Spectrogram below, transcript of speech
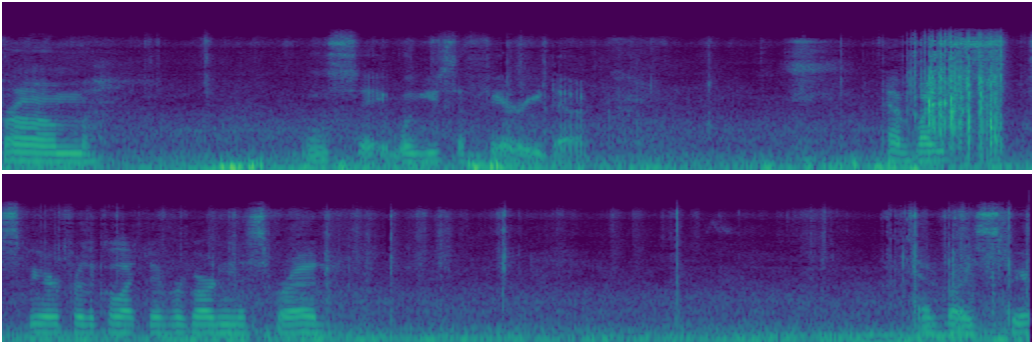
from, let me see, we'll use the fairy deck. Advice Spirit for the collective regarding the spread. Advice, Spirit.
